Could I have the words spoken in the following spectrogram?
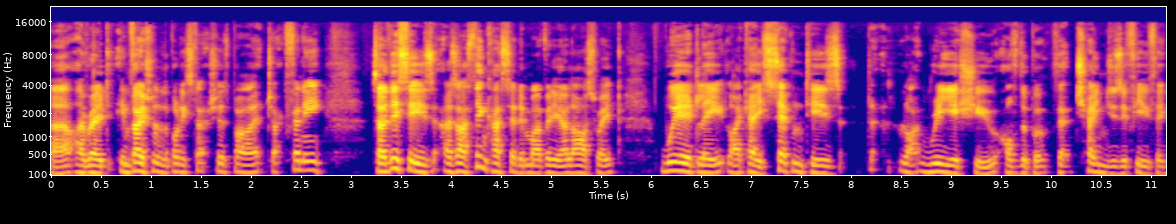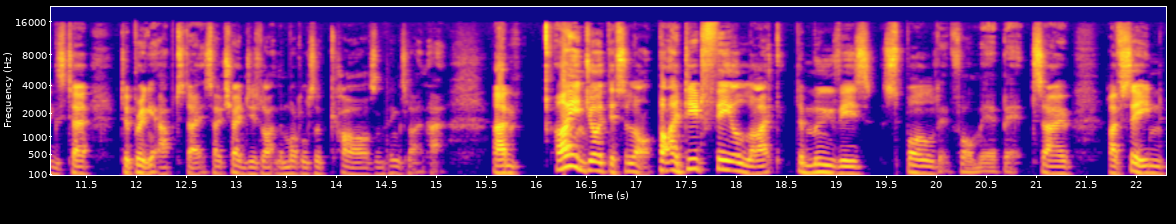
uh, I read Invasion of the Body Snatchers by Jack Finney. So this is, as I think I said in my video last week, weirdly like a 70s like reissue of the book that changes a few things to to bring it up to date so changes like the models of cars and things like that um, I enjoyed this a lot, but I did feel like the movies spoiled it for me a bit. So I've seen,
